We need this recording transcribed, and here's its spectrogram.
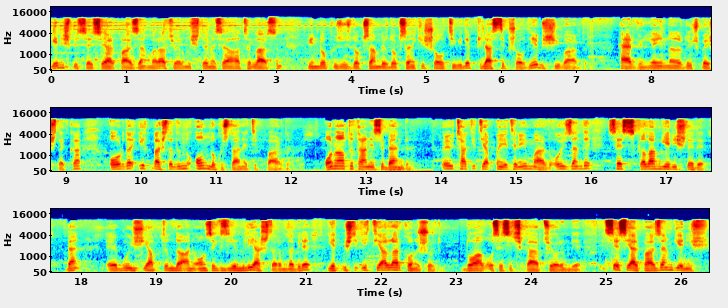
Geniş bir ses yelpazen var. Atıyorum işte mesela hatırlarsın 1991-92 Show TV'de Plastik Show diye bir şey vardı. Her gün yayınlanırdı 3-5 dakika. Orada ilk başladığında 19 tane tip vardı. 16 tanesi bendim. Böyle bir taklit yapma yeteneğim vardı. O yüzden de ses skalam genişledi. Ben e, bu işi yaptığımda hani 18-20'li yaşlarımda bile 70'lik ihtiyarlar konuşurdum. Doğal o sesi çıkartıyorum diye. Ses yelpazem geniş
